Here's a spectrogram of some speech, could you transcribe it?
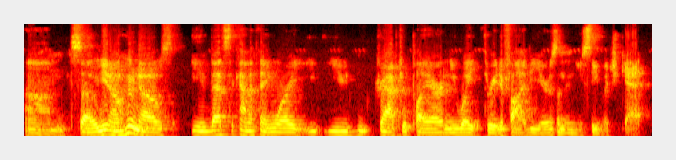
Um, so you know, who knows? You, that's the kind of thing where you, you, draft your player and you wait three to five years and then you see what you get.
